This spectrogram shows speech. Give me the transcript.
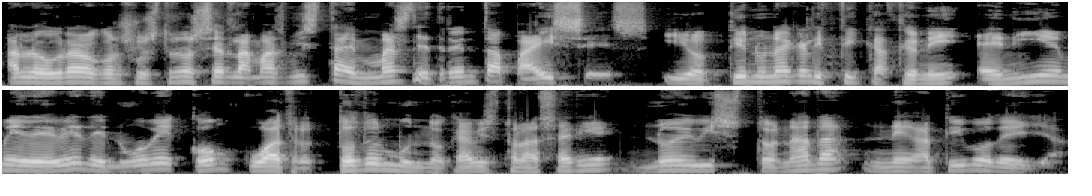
ha logrado con su estreno ser la más vista en más de 30 países y obtiene una calificación en IMDB de 9,4. Todo el mundo que ha visto la serie no he visto nada negativo de ella.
